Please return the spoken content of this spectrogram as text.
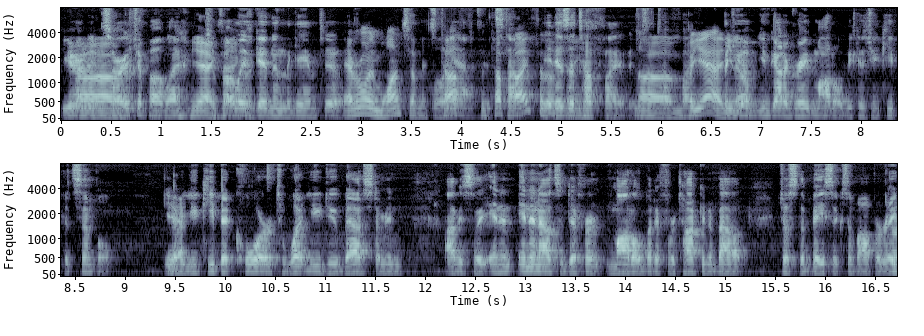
You heard it. Um, Sorry, Chipotle. yeah, Chipotle's exactly. getting in the game too. Everyone wants them. It's Well, tough. yeah, it's a tough, fight for those It is things. a tough fight. It is a Um, tough fight. but yeah, you know- have, you've got a great model because you keep it simple. You know, Yeah. you keep it core to what you do best. I mean, obviously, in and, in and out's a different model, but if we're talking about just the basics of operation,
